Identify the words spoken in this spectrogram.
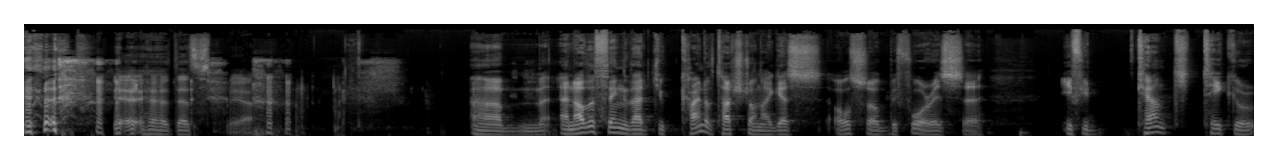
yeah, that's yeah. um, another thing that you kind of touched on, I guess, also before is uh, if you can't take your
